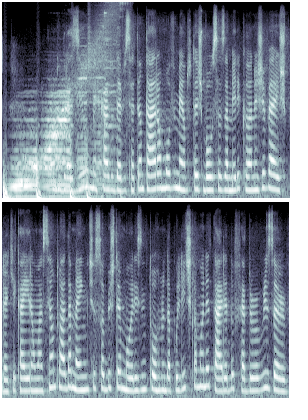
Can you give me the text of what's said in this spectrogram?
No Brasil, o mercado deve se atentar ao movimento das bolsas americanas de véspera, que caíram acentuadamente sob os temores em torno da política monetária do Federal Reserve.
